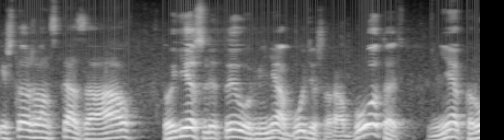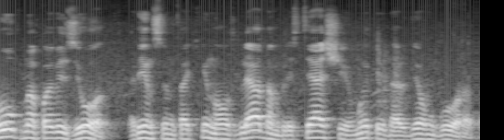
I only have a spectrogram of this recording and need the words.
И что же он сказал?» «То если ты у меня будешь работать, «Мне крупно повезет», — Ринсвинд окинул взглядом блестящий, умытый дождем город.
